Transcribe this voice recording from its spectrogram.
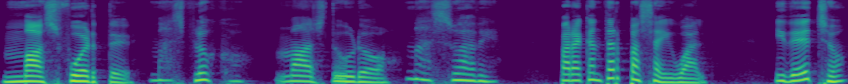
Más fuerte, más flojo, más duro, más suave. Para cantar pasa igual. Y de hecho,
